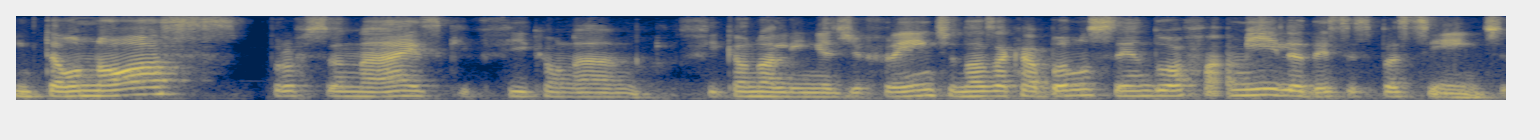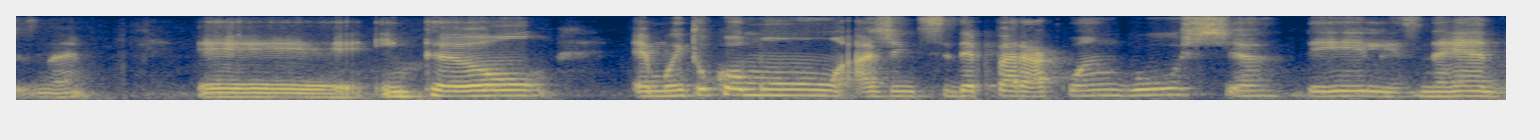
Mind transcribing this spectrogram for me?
Então, nós profissionais que ficam na, que ficam na linha de frente, nós acabamos sendo a família desses pacientes, né? É, então, é muito comum a gente se deparar com a angústia deles, né?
